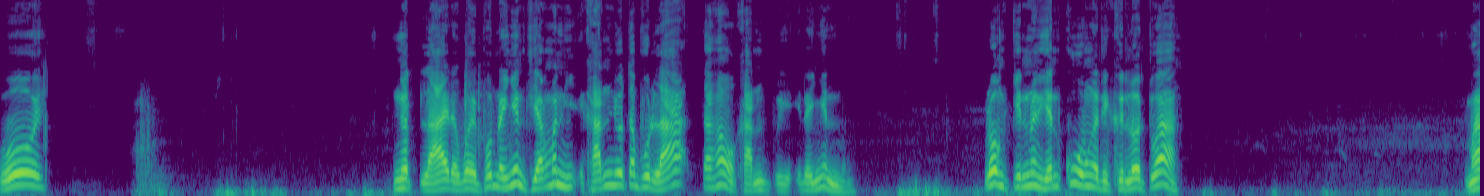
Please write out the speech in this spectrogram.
โอ้ยเงึดหลายเด้อเว้ยผมได้ยินเสียงมันขันอยู่ตะพุ่นละตะเฮาขันได้ยินมันลงกินมันเห็นกู้มันก็ที่ขึ้นรถตัวมา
